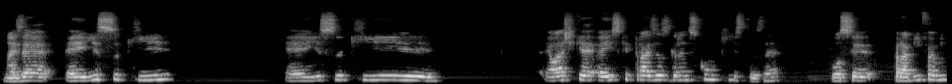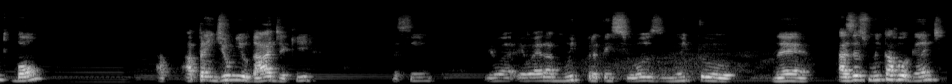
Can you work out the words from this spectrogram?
mas é, é isso que é isso que eu acho que é, é isso que traz as grandes conquistas, né? Você, para mim, foi muito bom. Aprendi humildade aqui, assim. Eu, eu era muito pretencioso, muito, né? Às vezes muito arrogante.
